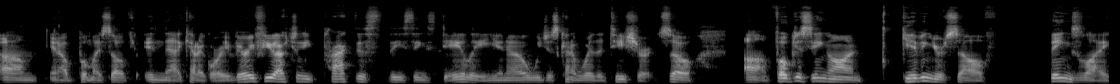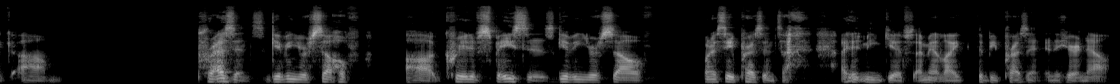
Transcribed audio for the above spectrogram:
um, and i'll put myself in that category very few actually practice these things daily you know we just kind of wear the t-shirt so um, focusing on giving yourself things like um, presence giving yourself uh, creative spaces giving yourself when i say presence i didn't mean gifts i meant like to be present in the here and now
